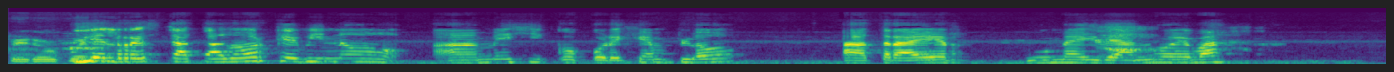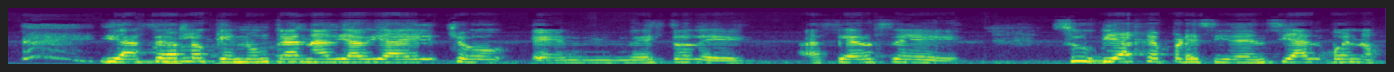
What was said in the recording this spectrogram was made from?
Pero Y el rescatador que vino a México, por ejemplo, a traer una idea nueva y hacer lo que nunca nadie había hecho en esto de hacerse su viaje presidencial, bueno,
